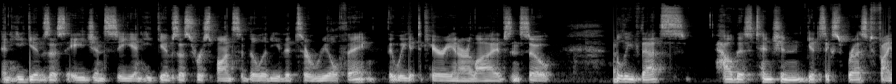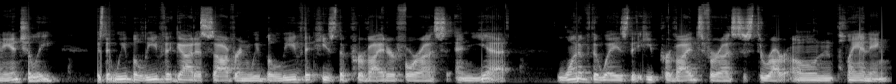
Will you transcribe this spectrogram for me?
and he gives us agency and he gives us responsibility that's a real thing that we get to carry in our lives. And so I believe that's how this tension gets expressed financially is that we believe that God is sovereign, we believe that he's the provider for us, and yet one of the ways that he provides for us is through our own planning,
